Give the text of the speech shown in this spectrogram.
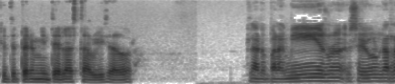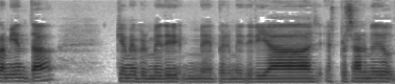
que te permite la estabilizador. Claro, para mí es sería una herramienta que me, me permitiría expresarme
